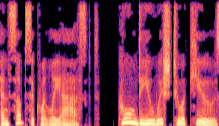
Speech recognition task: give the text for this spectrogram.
and subsequently asked, "'Whom do you wish to accuse?'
